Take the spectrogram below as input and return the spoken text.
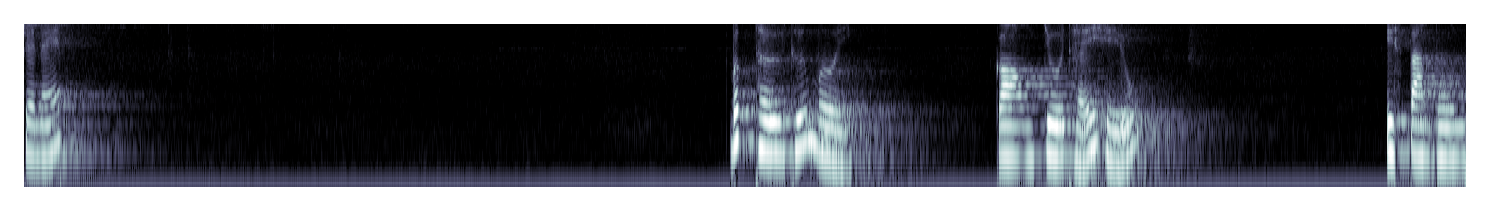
Genève Bức thư thứ 10 Con chưa thể hiểu Istanbul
